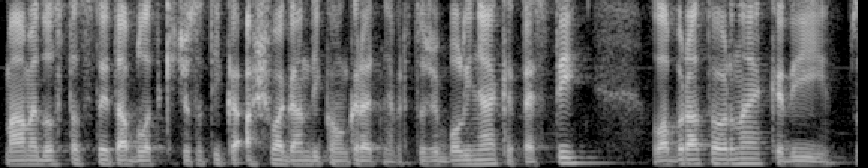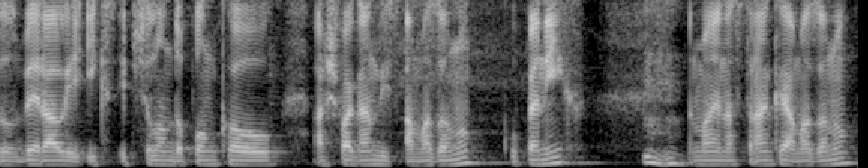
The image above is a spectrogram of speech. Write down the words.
máme dostať z tej tabletky, čo sa týka ashwagandy konkrétne, pretože boli nejaké testy laboratórne, kedy zozbierali XY doplnkov ashwagandy z Amazonu kúpených, normálne na stránke Amazonu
